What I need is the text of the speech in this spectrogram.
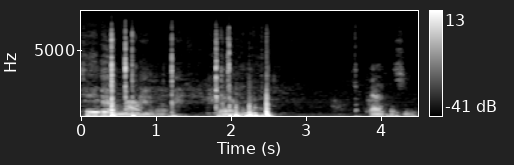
즐거운 마음으로 여러분을 대할 것입니다.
